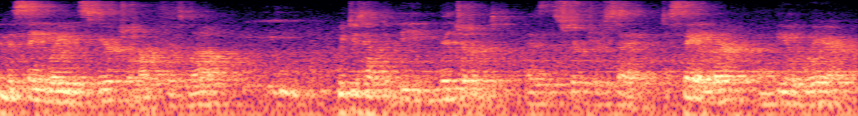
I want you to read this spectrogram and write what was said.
In the same way, the spiritual life as well. We just have to be vigilant, as the scriptures say, to stay alert and be aware,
